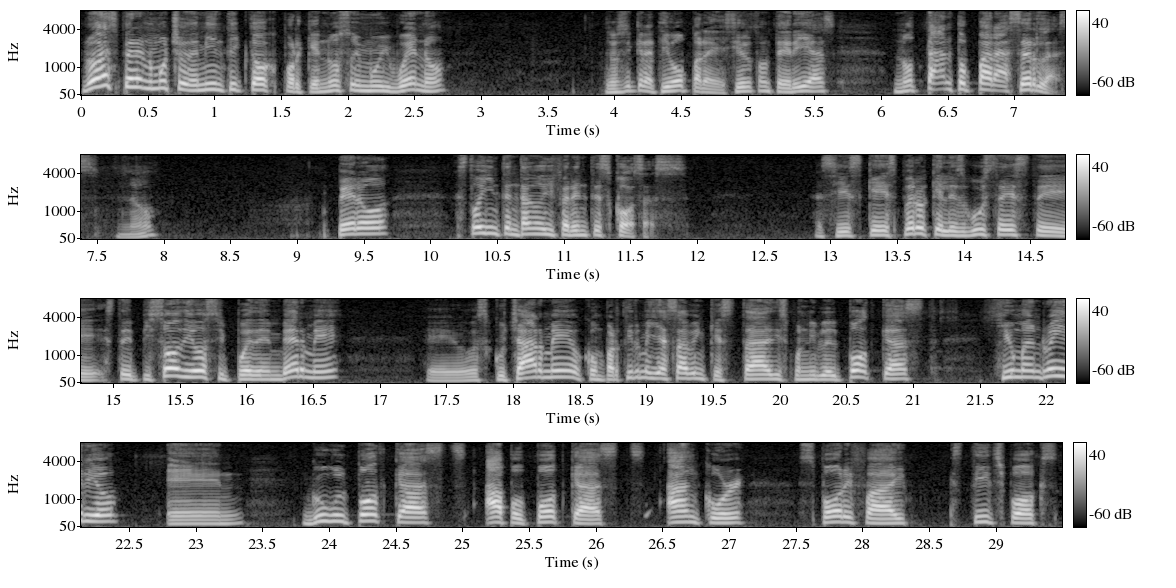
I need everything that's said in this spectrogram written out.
No esperen mucho de mí en TikTok porque no soy muy bueno. Yo soy creativo para decir tonterías, no tanto para hacerlas, ¿no? Pero estoy intentando diferentes cosas. Así es que espero que les guste este, este episodio. Si pueden verme, eh, o escucharme, o compartirme, ya saben que está disponible el podcast Human Radio en Google Podcasts, Apple Podcasts, Anchor, Spotify, Stitchbox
